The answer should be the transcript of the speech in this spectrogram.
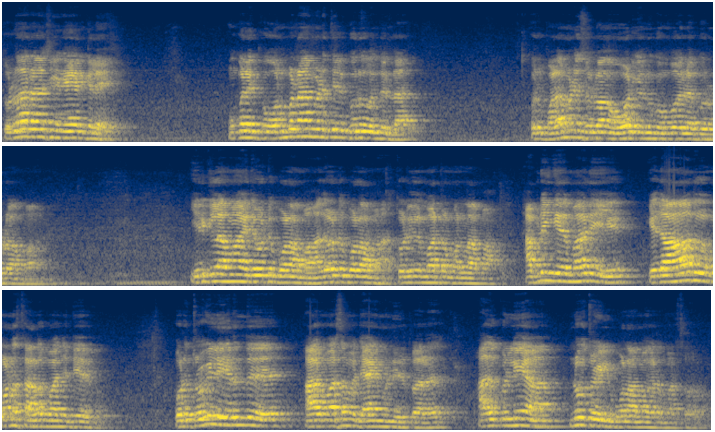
துளாராசி நேயர்களே உங்களுக்கு ஒன்பதாம் இடத்தில் குரு வந்துள்ளார் ஒரு பழமொழி சொல்லுவாங்க ஓடி ஒன்று ஒன்பதுல குருடாமா இருக்கலாமா இதை விட்டு போகலாமா அதை விட்டு போகலாமா தொழில் மாற்றம் பண்ணலாமா? அப்படிங்கிற மாதிரி ஏதாவது ஒரு மனசு அலப்பாஞ்சிட்டே இருக்கும். ஒரு தொழில் இருந்து ஆறு மாதமாக ஜாயின் பண்ணியிருப்பார். அதுக்குள்ளேயும் இன்னொரு தொழிலுக்கு போகலாமாங்கிற மாதிரி சொல்கிறோம்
